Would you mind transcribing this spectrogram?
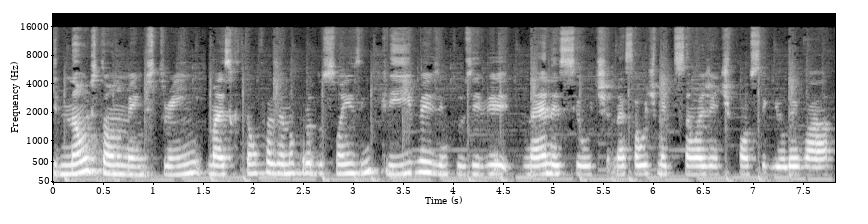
que não estão no mainstream, mas que estão fazendo produções incríveis. Inclusive, né, nesse nessa última edição a gente conseguiu levar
